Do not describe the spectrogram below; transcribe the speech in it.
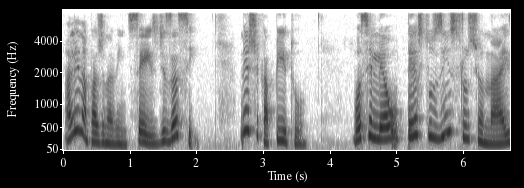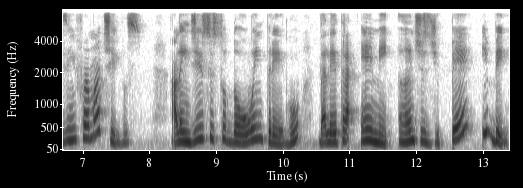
Ali na página 26 diz assim: Neste capítulo, você leu textos instrucionais e informativos. Além disso, estudou o emprego da letra M antes de P e B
